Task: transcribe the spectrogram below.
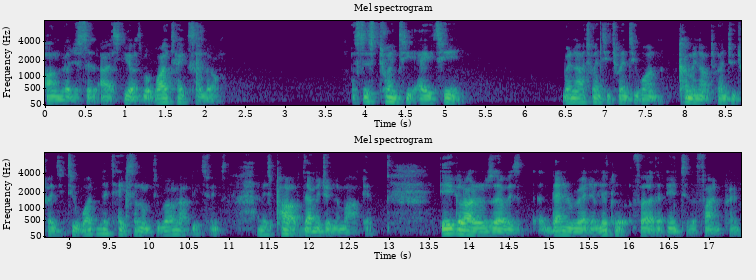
unregistered ICOs. But why take so long? This is 2018. We're now 2021 coming up 2022. Why did they take so long to roll out these things? And it's part of damaging the market. Eagle Eye observers then read a little further into the fine print.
